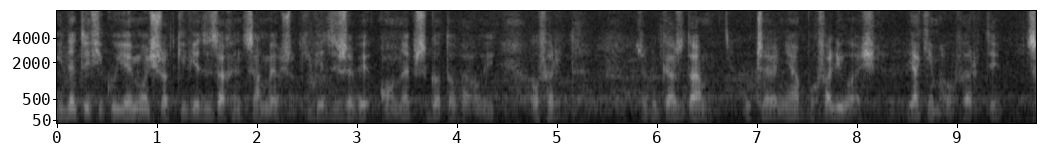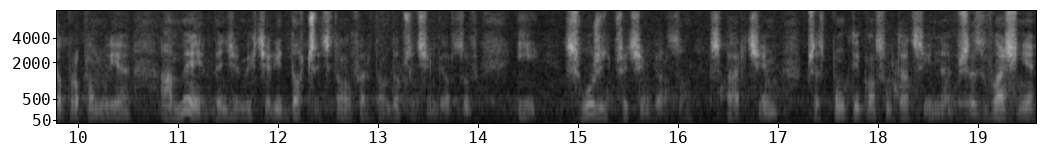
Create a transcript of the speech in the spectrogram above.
identyfikujemy ośrodki wiedzy, zachęcamy ośrodki wiedzy, żeby one przygotowały ofertę, żeby każda uczelnia pochwaliła się, jakie ma oferty, co proponuje, a my będziemy chcieli dotrzeć tą ofertą do przedsiębiorców i służyć przedsiębiorcom wsparciem przez punkty konsultacyjne, przez właśnie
